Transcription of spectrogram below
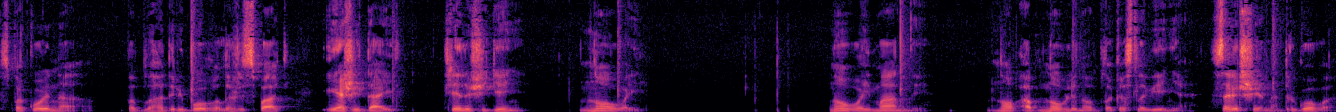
спокойно поблагодари Бога, ложись спать и ожидай. Следующий день. Новой. Новой манны, но обновленного благословения, совершенно другого,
